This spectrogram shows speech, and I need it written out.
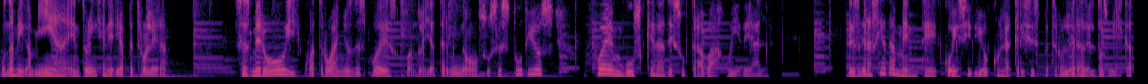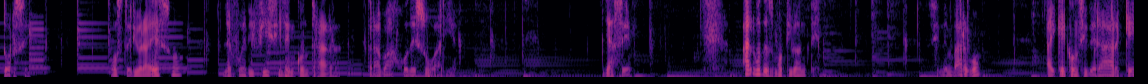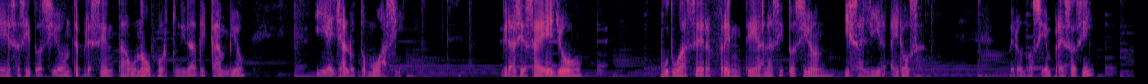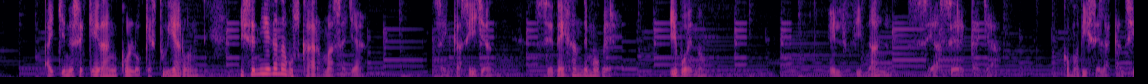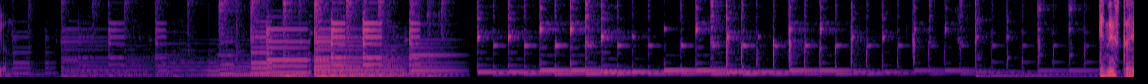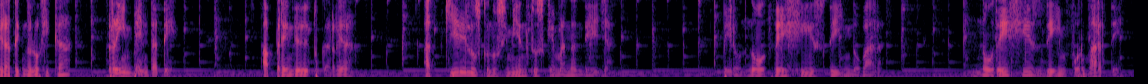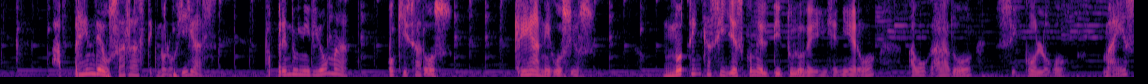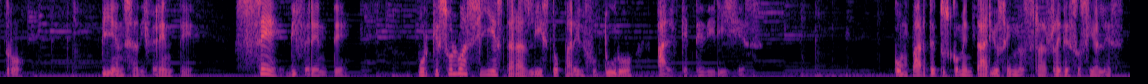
Una amiga mía entró en ingeniería petrolera. Se esmeró y cuatro años después, cuando ella terminó sus estudios, fue en búsqueda de su trabajo ideal. Desgraciadamente coincidió con la crisis petrolera del 2014. Posterior a eso, le fue difícil encontrar trabajo de su área. Ya sé, algo desmotivante. Sin embargo, hay que considerar que esa situación te presenta una oportunidad de cambio y ella lo tomó así. Gracias a ello, pudo hacer frente a la situación y salir airosa. Pero no siempre es así. Hay quienes se quedan con lo que estudiaron y se niegan a buscar más allá. Se encasillan, se dejan de mover. Y bueno, el final se acerca ya como dice la canción. En esta era tecnológica, reinvéntate. Aprende de tu carrera. Adquiere los conocimientos que emanan de ella. Pero no dejes de innovar. No dejes de informarte Aprende a usar las tecnologías. Aprende un idioma o quizá dos. Crea negocios. No te encasilles con el título de ingeniero, abogado, psicólogo, maestro. Piensa diferente. Sé diferente. Porque sólo así estarás listo para el futuro al que te diriges. Comparte tus comentarios en nuestras redes sociales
